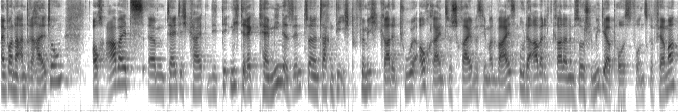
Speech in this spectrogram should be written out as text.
einfach eine andere Haltung. Auch Arbeitstätigkeiten, die nicht direkt Termine sind, sondern Sachen, die ich für mich gerade tue, auch reinzuschreiben, dass jemand weiß, oder arbeitet gerade an einem Social Media Post für unsere Firma.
